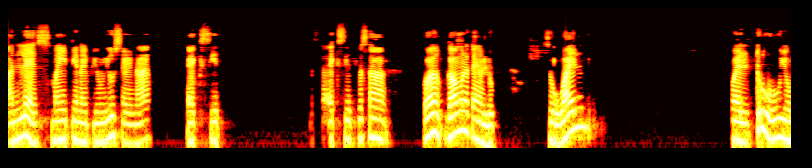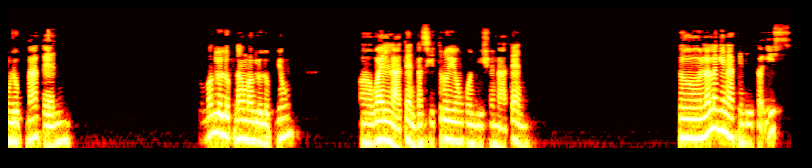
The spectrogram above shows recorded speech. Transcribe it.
Unless may tinype yung user na exit. Basta exit, basta well, gawa muna tayo ng loop. So, while while true yung loop natin, so maglo-loop ng maglo-loop yung uh, while natin kasi true yung condition natin. So, lalagyan natin dito is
